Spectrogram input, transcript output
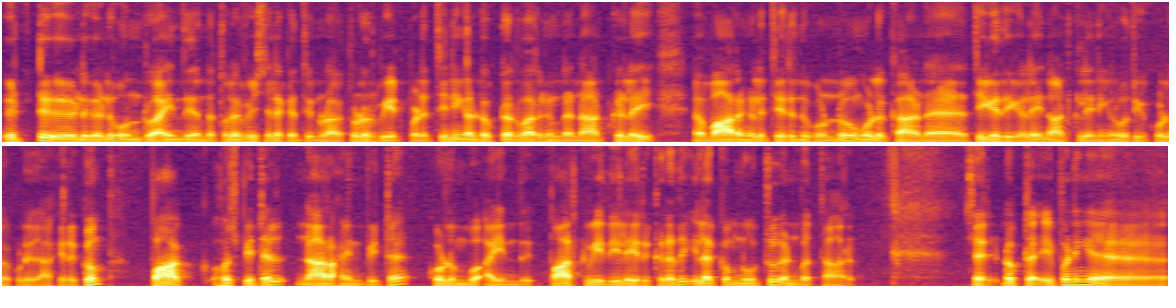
எட்டு ஏழு ஏழு ஒன்று ஐந்து என்ற தொலைபேசி இலக்கத்தினூடாக தொடர்பு ஏற்படுத்தி நீங்கள் டாக்டர் வருகின்ற நாட்களை வாரங்களை தெரிந்து கொண்டு உங்களுக்கான திகதிகளை நாட்களை நீங்கள் ஒதுக்கிக் கொள்ளக்கூடியதாக இருக்கும். பார்க் ஹாஸ்பிட்டல் நாராயண்பேட்டை கொழும்பு ஐந்து. பார்க் வீதியில் இருக்கிறது. இலக்கம் நூற்று எண்பத்தாறு. சரி டாக்டர் இப்போ நீங்கள்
